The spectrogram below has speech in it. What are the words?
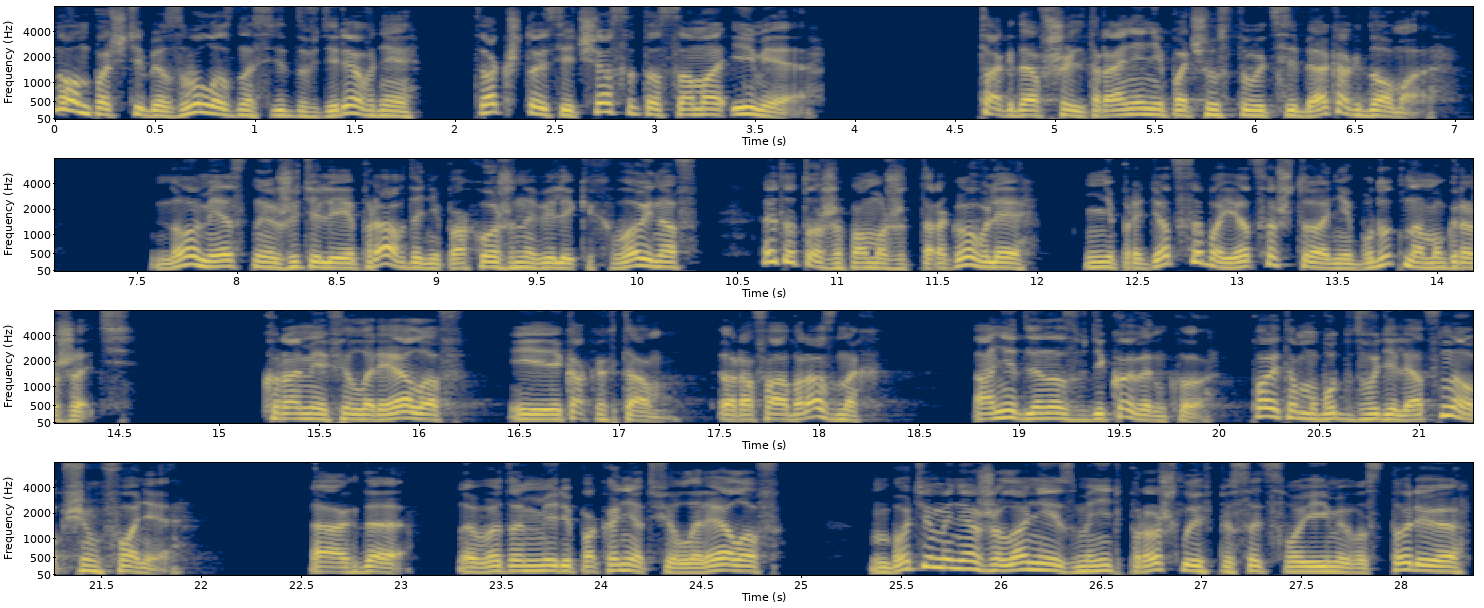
но он почти безвылазно сидит в деревне, так что сейчас это сама Имия. Тогда в Шильтране не почувствует себя как дома. Но местные жители и правда не похожи на великих воинов, это тоже поможет торговле, не придётся бояться, что они будут нам угрожать. Кроме филариалов и, как их там, рафообразных, они для нас в диковинку, поэтому будут выделяться на общем фоне. Ах да, в этом мире пока нет филариалов. Будь у меня желание изменить прошлое и вписать свое имя в историю,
